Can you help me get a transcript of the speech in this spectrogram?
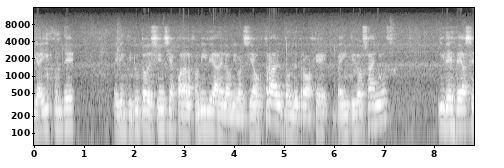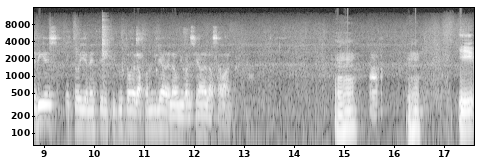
y ahí fundé el Instituto de Ciencias para la Familia de la Universidad Austral, donde trabajé 22 años y desde hace 10 estoy en este Instituto de la Familia de la Universidad de La Sabana. Y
